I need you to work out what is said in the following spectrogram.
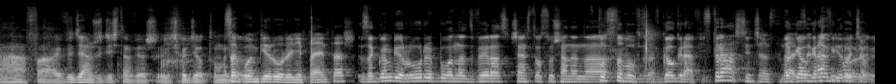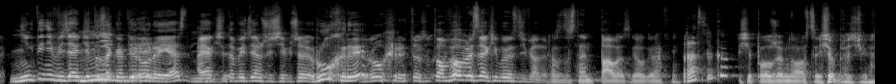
A, fakt. Wiedziałem, że gdzieś tam, wiesz, jeśli chodzi o tą... metodę. Zagłębie rury, nie pamiętasz? Zagłębie rury było nad wyraz często usłyszane na... Podstawówce. W geografii. Strasznie często. Na tak, geografii Zagłębie było Rury. ciągle. Nigdy nie wiedziałem, gdzie to Nigdy. Zagłębie Rury jest, a Nigdy. jak się dowiedziałem, że się pisze ruchry, Ruchry to już... to wyobraź sobie, jaki byłem zdziwiony. Raz dostałem pałę z geografii. Raz tylko? I się położyłem na ławce i się obraziłem.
